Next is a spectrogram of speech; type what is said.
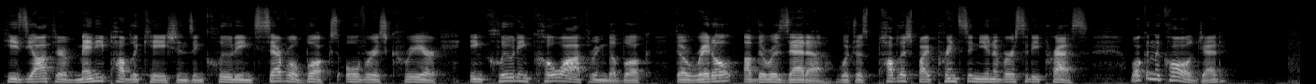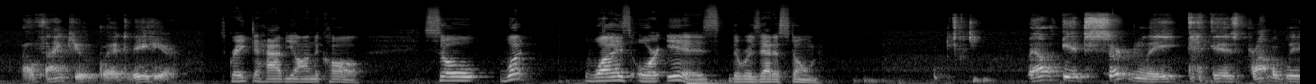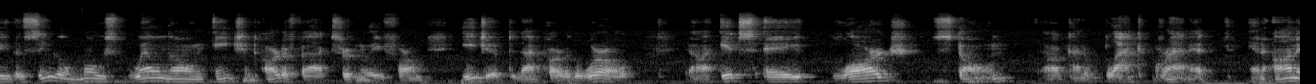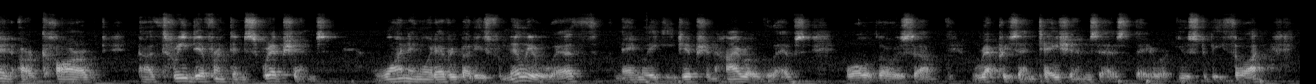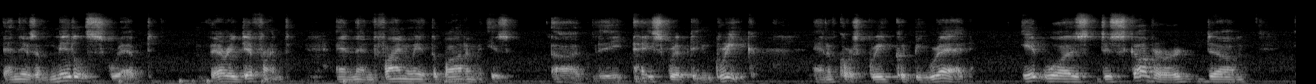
He's the author of many publications, including several books over his career, including co authoring the book The Riddle of the Rosetta, which was published by Princeton University Press. Welcome to the call, Jed. Well, thank you. Glad to be here. It's great to have you on the call. So, what was or is the Rosetta Stone? Well, it certainly is probably the single most well known ancient artifact, certainly from Egypt and that part of the world. Uh, it's a large stone, uh, kind of black granite, and on it are carved uh, three different inscriptions. One in what everybody's familiar with, namely Egyptian hieroglyphs, all of those uh, representations as they were used to be thought. Then there's a middle script, very different. And then finally at the bottom is uh, the a script in Greek. And of course, Greek could be read. It was discovered um,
